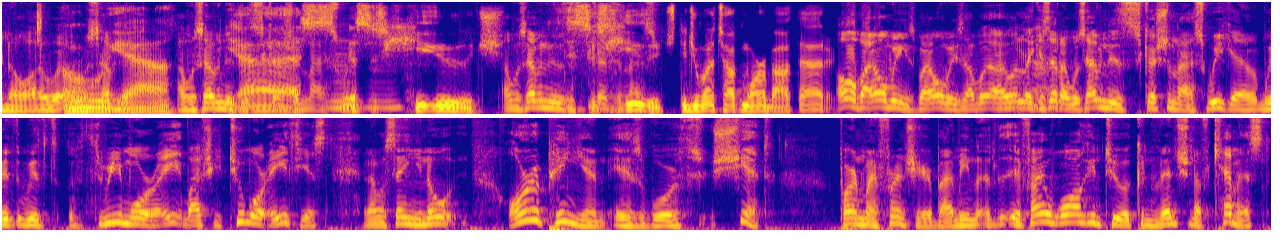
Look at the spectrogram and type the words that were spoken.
You know, I, I was Oh, having, yeah. I was having a Yes, discussion last week. This is huge. I was having this, This is discussion huge. Did you want to talk more about that? Oh, by all means, by all means. I, I- like I said, I was having a discussion last week uh, with with three more, a- well, actually two more atheists, and I was saying, you know, our opinion is worth shit. Pardon my French here, but I mean, if I walk into a convention of chemists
